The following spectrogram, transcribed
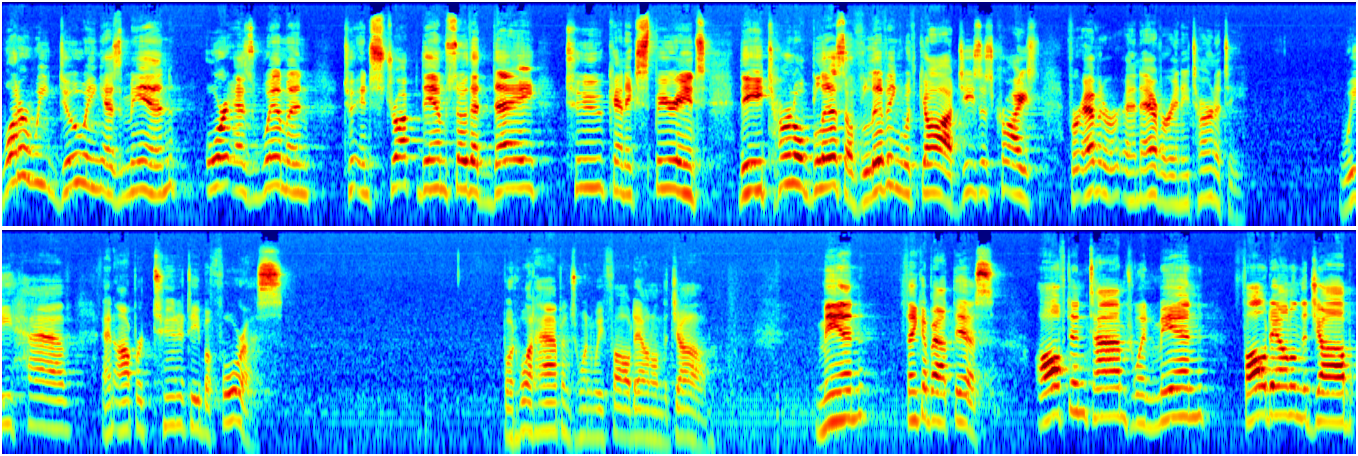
What are we doing as men or as women to instruct them so that they too can experience the eternal bliss of living with God, Jesus Christ, forever and ever in eternity. We have an opportunity before us. But what happens when we fall down on the job? Men, think about this. Oftentimes, when men fall down on the job,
